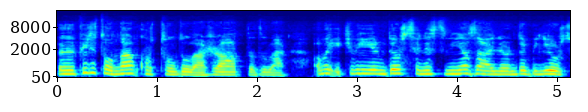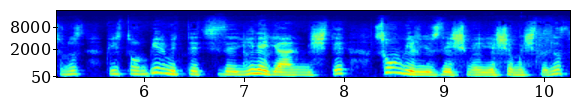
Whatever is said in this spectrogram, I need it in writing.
e, Plüton'dan kurtuldular, rahatladılar. Ama 2024 senesinin yaz aylarında biliyorsunuz Plüton bir müddet size yine gelmişti. Son bir yüzleşmeyi yaşamıştınız.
